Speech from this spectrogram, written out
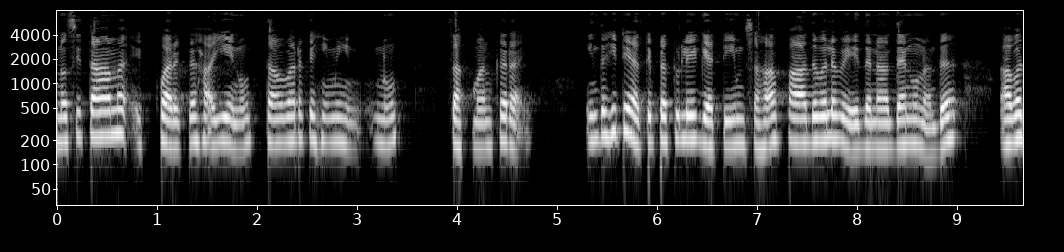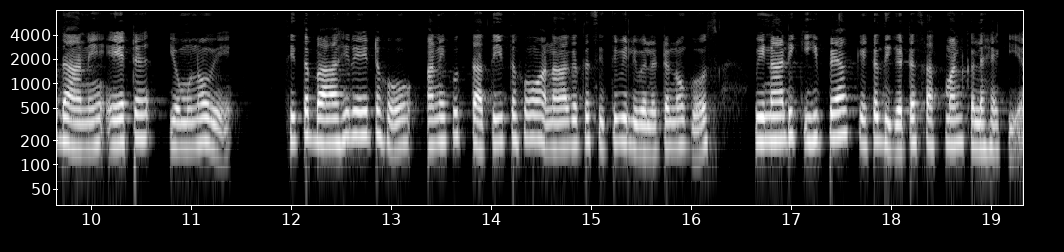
නොසිතාම එක්වරක හයියෙනුත් තව වරක හිමිනුත් සක්මන් කරයි. ඉඳ හිට යටිපතුලේ ගැටීම් සහ පාදවල වේදනා දැනුණද අවධානය එයට යොමු නොවේ. සිත බාහිරයට හෝ අනිකුත් අතීත හෝ අනාගත සිතුවිලි වලට නොගොස් විනාඩි කිහිපයක් එක දිගට සක්මන් කළ හැකිය.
